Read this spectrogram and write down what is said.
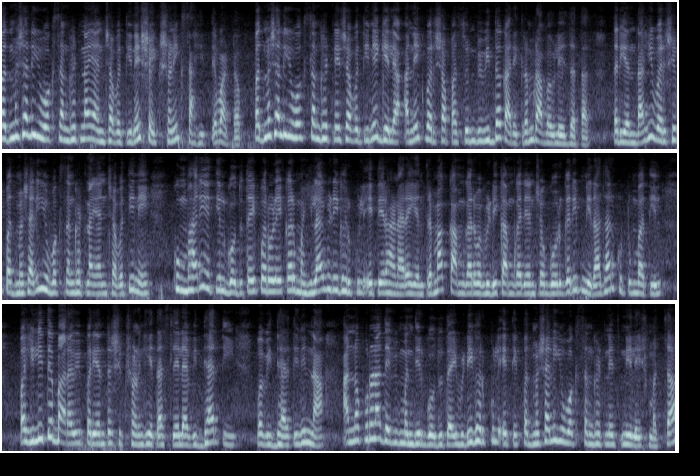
पद्मशाली युवक संघटना यांच्या वतीने शैक्षणिक साहित्य वाटप. पद्मशाली युवक संघटनेच्या वतीने गेल्या अनेक वर्षापासून विविध कार्यक्रम राबवले जातात. तर यंदाही वर्षी पद्मशाली युवक संघटना यांच्या वतीने कुंभारी येथील गोदुताई परोळेकर महिला विडी घरकुल येथे राहणाऱ्या यंत्रमाग कामगार व विडी कामगार यांच्या गोरगरीब निराधार कुटुंबातील पहिली ते बारावीपर्यंत शिक्षण घेत असलेल्या विद्यार्थी व विद्यार्थिनींना अन्नपूर्णा देवी मंदिर गोदुताई विडी घरकुल येथे पद्मशाली युवक संघटनेचे निलेश मच्चा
